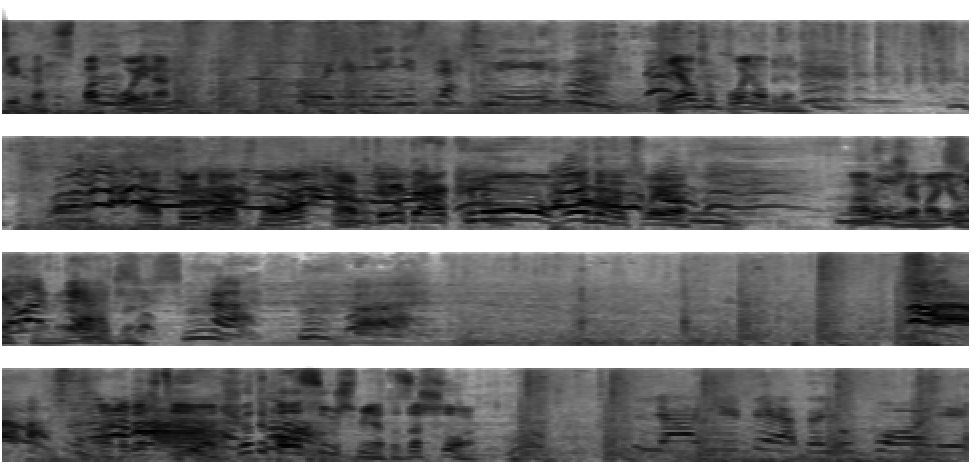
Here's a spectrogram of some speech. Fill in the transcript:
Тихо, спокойно. Пули мне не страшны. Я уже понял, блин. Открытое окно. Открытое окно! Вот оно твое. Оружие мое, точнее, мое оружие. А подожди, а чё ты полосуешь меня-то? За что? Я не ведаю боли.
